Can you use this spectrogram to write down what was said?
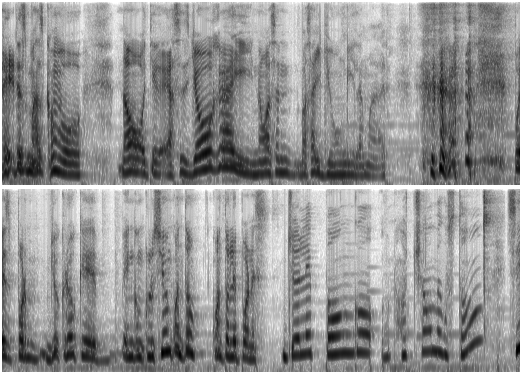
Eres más como, no, haces yoga y no vas, vas al yung y la madre. pues por, yo creo que en conclusión, ¿cuánto, ¿cuánto le pones? Yo le pongo un 8, ¿me gustó? Sí,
